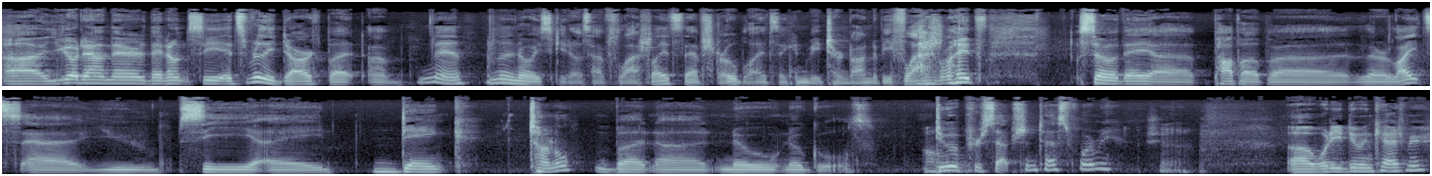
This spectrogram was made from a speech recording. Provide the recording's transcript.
Uh, you go down there. They don't see. It's really dark, but um, nah, the mosquitoes have flashlights. They have strobe lights. They can be turned on to be flashlights. So they uh, pop up uh, their lights. Uh, you see a dank tunnel, but uh, no no ghouls. Do a perception test for me. Sure. Uh, what are you doing, Kashmir?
